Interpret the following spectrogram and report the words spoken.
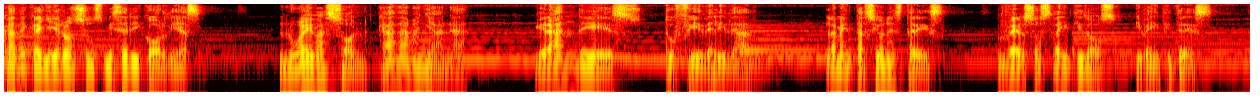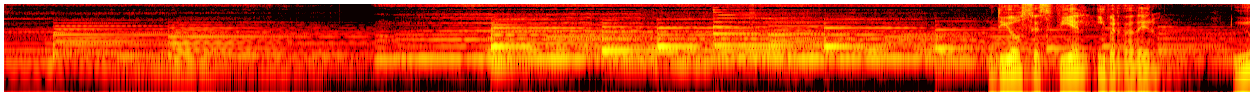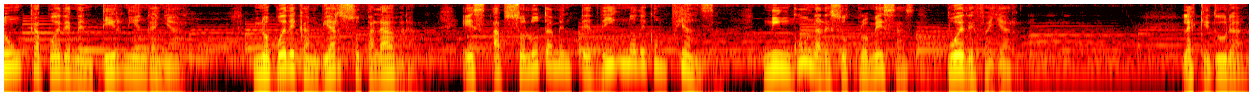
ya decayeron sus misericordias. Nuevas son cada mañana. Grande es tu fidelidad. Lamentaciones 3, versos 22 y 23. Dios es fiel y verdadero. Nunca puede mentir ni engañar. No puede cambiar su palabra. Es absolutamente digno de confianza. Ninguna de sus promesas puede fallar. La escritura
